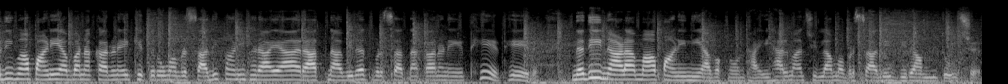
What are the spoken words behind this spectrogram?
નદીમાં પાણી આવવાના કારણે ખેતરોમાં વરસાદી પાણી ભરાયા. રાતના વિરત વરસાદના કારણે ઠેર ઠેર નદી નાળામાં પાણીની આવક નોંધાઈ. હાલમાં જિલ્લામાં વરસાદે વિરામ લીધો છે.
